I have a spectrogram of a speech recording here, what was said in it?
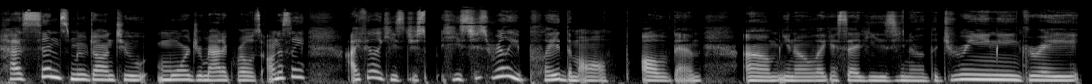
has since moved on to more dramatic roles. Honestly, I feel like he's just he's just really played them all, all of them. Um, you know, like I said, he's you know the dreamy, great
